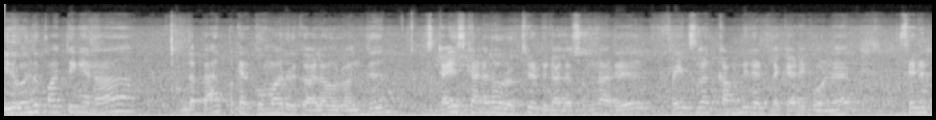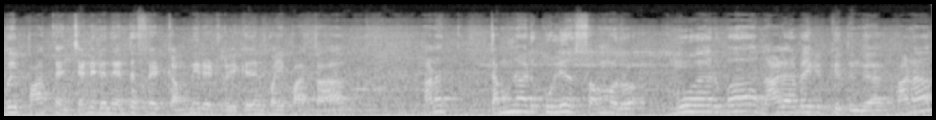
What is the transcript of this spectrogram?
இது வந்து பார்த்தீங்கன்னா இந்த பேக் பேக்கர் குமார் இருக்கால அவர் வந்து ஸ்கை ஸ்கேனர் ஒரு வெப்சைட் இருக்கால சொன்னார். ஃப்ளைட்ஸ்லாம் கம்மி ரேட்டில் கிடைக்கும்னு சரி போய் பார்த்தேன். சென்னையிலேருந்து எந்த ஃப்ளைட் கம்மி ரேட்டில் விற்குதுன்னு போய் பார்த்தா ஆனால் தமிழ்நாடுக்குள்ளேயே செம்ம ரூபா மூவாயிரரூபா நாலாயிரரூபாய்க்கு விற்குதுங்க ஆனால்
